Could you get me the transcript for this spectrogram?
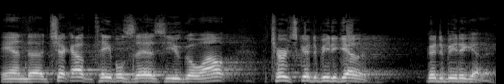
and uh, check out the tables as you go out. Church, good to be together. Good to be together.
